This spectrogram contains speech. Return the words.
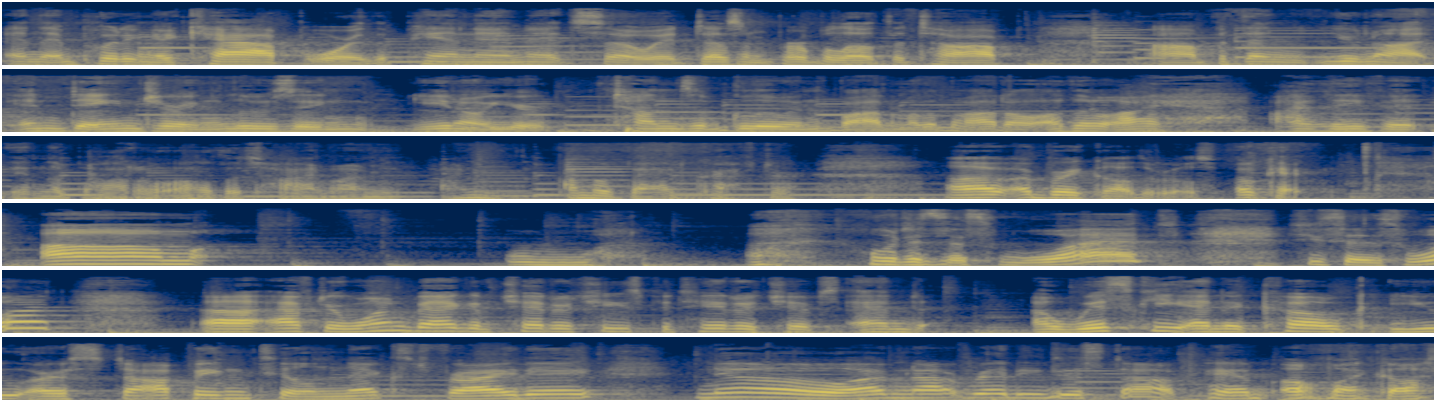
and then putting a cap or the pin in it so it doesn't burble out the top. Uh, but then you're not endangering losing, you know, your tons of glue in the bottom of the bottle. Although I, I leave it in the bottle all the time. I'm, I'm, I'm a bad crafter. Uh, I break all the rules. Okay. Um, what is this? What? She says, What? Uh, after one bag of cheddar cheese potato chips and a whiskey and a Coke, you are stopping till next Friday? No, I'm not ready to stop, Pam. Oh my God.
